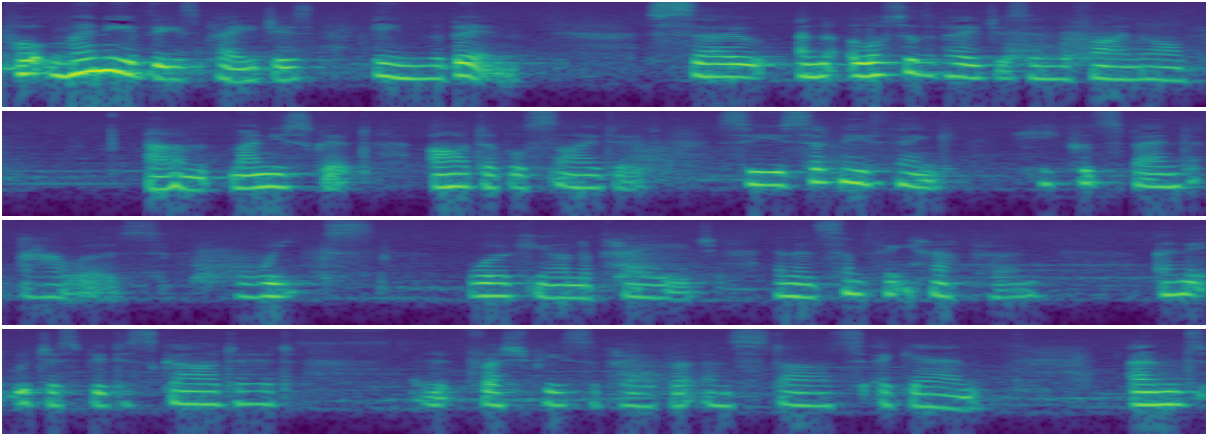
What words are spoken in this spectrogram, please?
put many of these pages in the bin. So, and a lot of the pages in the final um, manuscript are double sided. So you suddenly think he could spend hours, weeks working on a page, and then something happened and it would just be discarded, fresh piece of paper, and start again. And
